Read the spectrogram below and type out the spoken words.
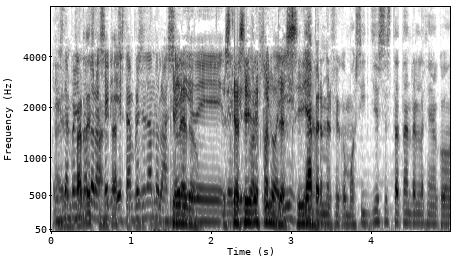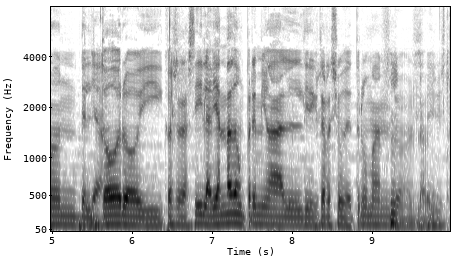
ver, Están parte presentando, la serie, están presentando la serie Claro, de, es de que así de fantasía. Ya, pero me refiero, como Sitges está tan relacionado con Del Ya. Toro y cosas así, le habían dado un premio al director de show de Hmm. Truman, lo, lo habéis visto.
